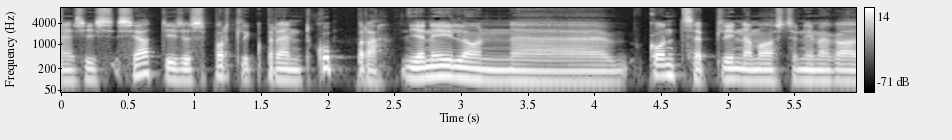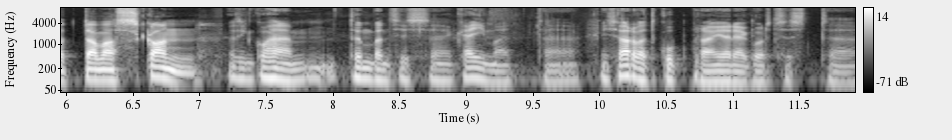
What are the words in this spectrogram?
eh, siis Seati see sportlik bränd Cupra ja neil on äh, kontsept linnamaastur nimega Tavascan. ma siin kohe tõmban siis eh, käima, et äh, mis sa arvad Cupra järjekordsest äh,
